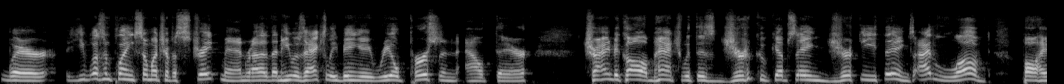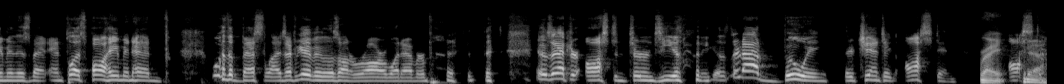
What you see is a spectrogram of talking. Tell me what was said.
where he wasn't playing so much of a straight man rather than he was actually being a real person out there trying to call a match with this jerk who kept saying jerky things. I loved Paul Heyman in this match. And plus, Paul Heyman had one of the best lines. I forget if it was on Raw or whatever, but it was after Austin turns heel and he goes, They're not booing, they're chanting Austin. Right. Austin. Yeah.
